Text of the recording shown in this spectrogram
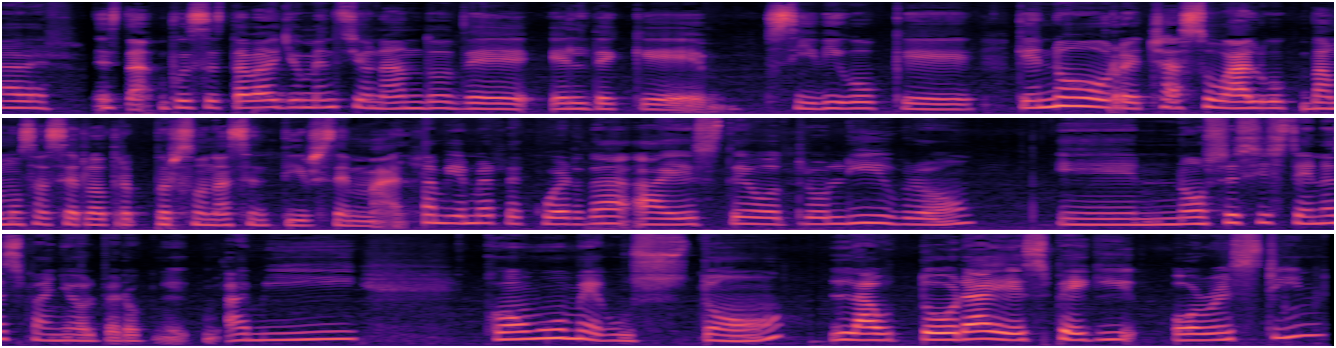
A ver. Está, pues estaba yo mencionando de el de que si digo que, que no rechazo algo, vamos a hacer a la otra persona sentirse mal. También me recuerda a este otro libro, eh, no sé si está en español, pero eh, a mí como me gustó. La autora es Peggy Orestein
